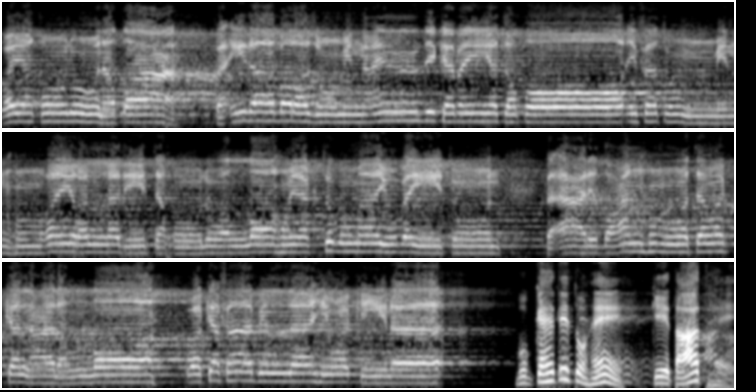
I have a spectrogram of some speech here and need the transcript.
ويقولون طاعة، فإذا برزوا من عندك بيت طائفة منهم غير الذي تقول والله يكتب ما يبيتون، فأعرض عنهم وتوكل على الله وكفى بالله وكيلا. وہ کہتے تو ہیں کہ اطاعت ہے،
